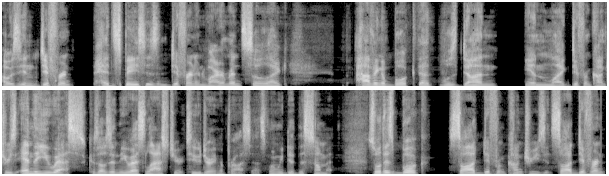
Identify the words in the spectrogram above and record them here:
I was in different headspaces and different environments. So like having a book that was done in like different countries and the US, because I was in the US last year too during the process when we did the summit. So this book saw different countries. It saw different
